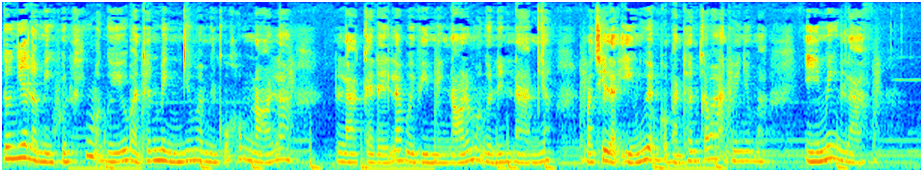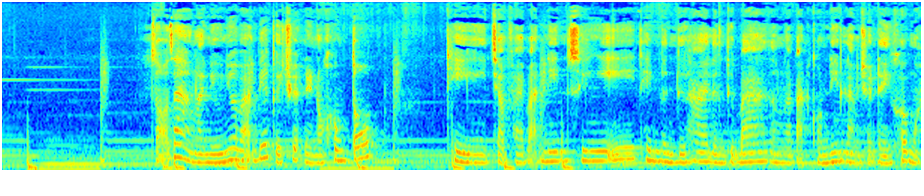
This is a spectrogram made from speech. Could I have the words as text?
Đương nhiên là mình khuyến khích mọi người yêu bản thân mình, nhưng mà mình cũng không nói là là cái đấy là bởi vì mình nói là mọi người nên làm nhé nó chỉ là ý nguyện của bản thân các bạn thôi, nhưng mà ý mình là rõ ràng là nếu như bạn biết cái chuyện này nó không tốt, thì chẳng phải bạn nên suy nghĩ thêm lần thứ hai, lần thứ ba rằng là bạn có nên làm chuyện đấy không à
